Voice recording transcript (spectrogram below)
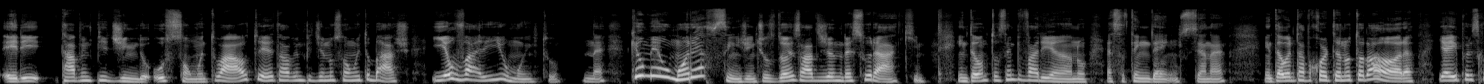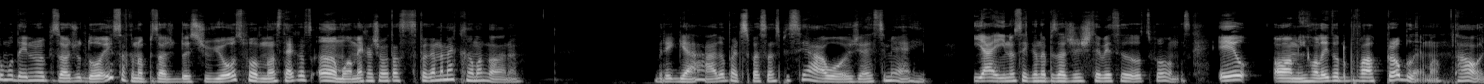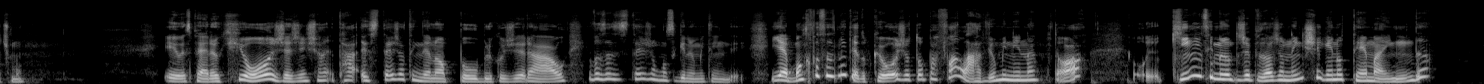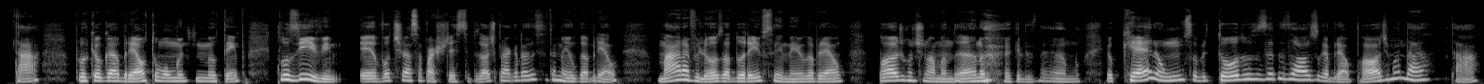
ele tava impedindo o som muito alto e ele tava impedindo o som muito baixo. E eu vario muito, né? Porque o meu humor é assim, gente, os dois lados de André Surak. Então eu tô sempre variando essa tendência, né? Então ele tava cortando toda hora. E aí por isso que eu mudei no episódio 2, só que no episódio 2 tive outros problemas técnicos. Amo, a minha cachorra tá se esfregando na minha cama agora. Obrigado, participação especial hoje, SMR. E aí, no segundo episódio, a gente teve esses outros problemas. Eu Ó, me enrolei todo pra falar problema. Tá ótimo. Eu espero que hoje a gente tá, esteja atendendo ao público geral e vocês estejam conseguindo me entender. E é bom que vocês me entendam, porque hoje eu tô pra falar, viu, menina? Então, ó, 15 minutos de episódio, eu nem cheguei no tema ainda, tá? Porque o Gabriel tomou muito do meu tempo. Inclusive, eu vou tirar essa parte desse episódio para agradecer também o Gabriel. Maravilhoso, adorei o seu e-mail, Gabriel. Pode continuar mandando, aqueles né, amo. Eu quero um sobre todos os episódios, Gabriel. Pode mandar, tá?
